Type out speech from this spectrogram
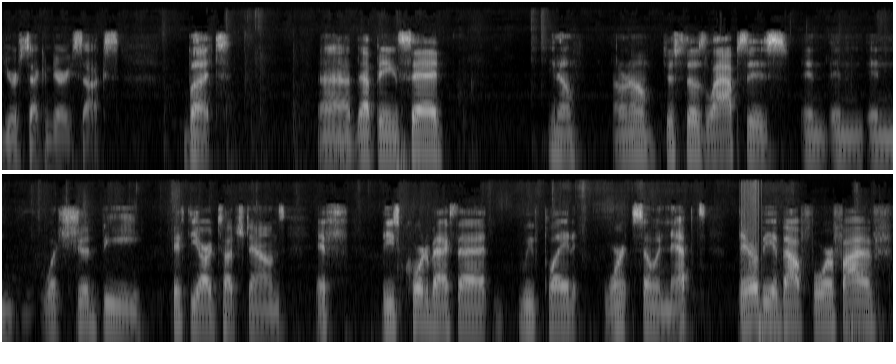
your secondary sucks. But uh, that being said, you know, I don't know, just those lapses in in in what should be 50 yard touchdowns. If these quarterbacks that we've played weren't so inept, there will be about four or five,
